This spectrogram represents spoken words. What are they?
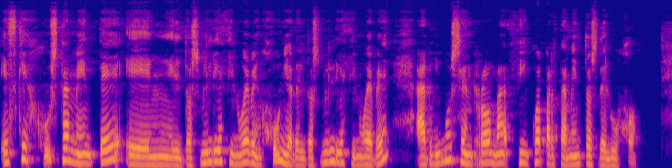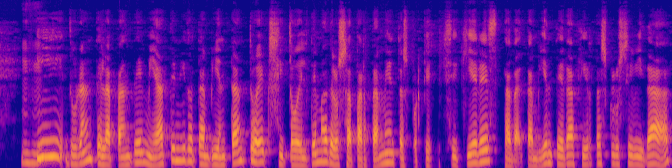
es que justamente en el 2019, en junio del 2019, abrimos en Roma cinco apartamentos de lujo. Y durante la pandemia ha tenido también tanto éxito el tema de los apartamentos, porque si quieres, también te da cierta exclusividad,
